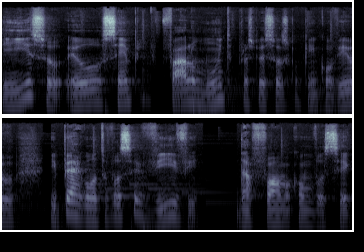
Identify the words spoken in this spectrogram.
E isso eu sempre falo muito para as pessoas com quem convivo e pergunto: você vive da forma como você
